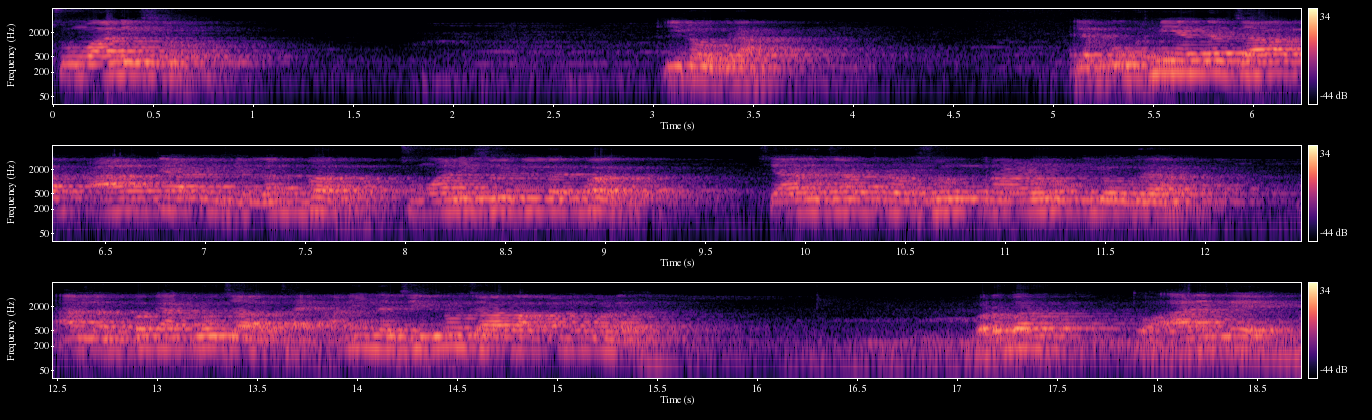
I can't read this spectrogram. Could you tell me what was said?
4400 કિલોગ્રામ. એટલે બુકની અંદર જવાબ આ રીતે આપ્યો છે. લગભગ 4400 એટલે લગભગ 4393 કિલોગ્રામ. આ લગભગ આટલો જવાબ થાય. આની નજીકનો જવાબ આપવાનો મળે છે. બરોબર? તો આ રીતે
